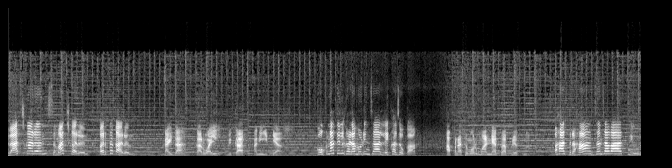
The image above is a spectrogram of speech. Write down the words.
राजकारण समाजकारण अर्थकारण. कायदा कारवाई विकास आणि इतिहास. कोकणातील घडामोडींचा लेखाजोखा. आपणासमोर मांडण्याचा प्रयत्न. पाहत रहा झंझावात न्यूज.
